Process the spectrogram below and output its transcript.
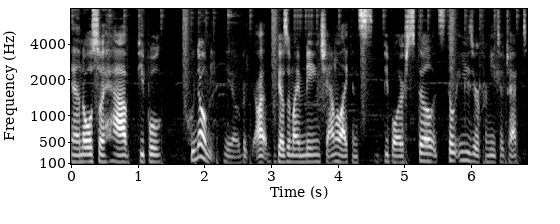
And also have people who know me, you know, uh, because of my main channel, I can, people are still, it's still easier for me to attract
